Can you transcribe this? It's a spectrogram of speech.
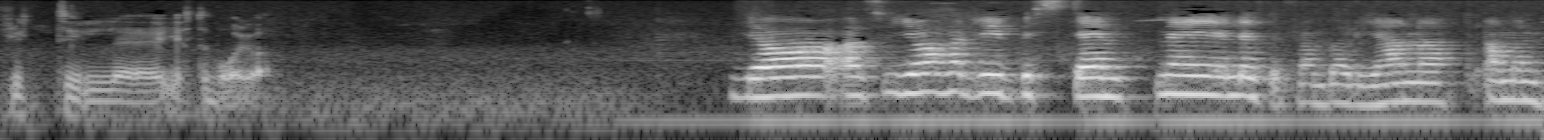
flytt till Göteborg va? Ja, alltså jag hade ju bestämt mig lite från början att ja, men,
